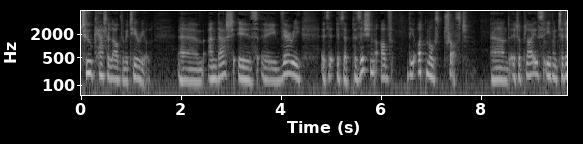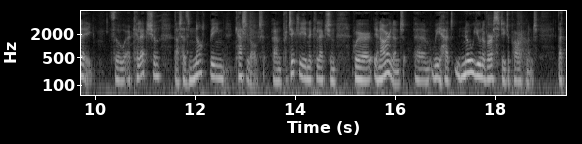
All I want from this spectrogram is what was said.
to catalogue the material, um, and that is a very it's a, it's a position of the utmost trust, and it applies even today. So, a collection that has not been catalogued, and particularly in a collection where in Ireland um, we had no university department that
